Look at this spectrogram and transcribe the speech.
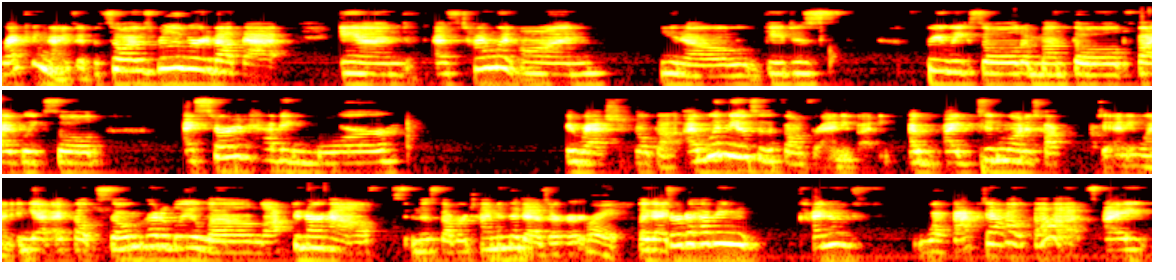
recognize it. But so I was really worried about that. And as time went on, you know, Gage is three weeks old, a month old, five weeks old. I started having more irrational thoughts. I wouldn't answer the phone for anybody. I, I didn't want to talk to anyone. And yet I felt so incredibly alone, locked in our house in the summertime in the desert. Right. Like I started having kind of whacked out thoughts. I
